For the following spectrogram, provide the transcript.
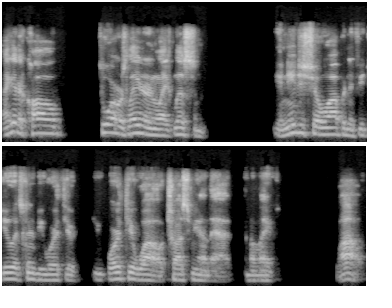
I get a call two hours later and like, listen, you need to show up. And if you do, it's going to be worth your worth your while. Trust me on that. And I'm like, wow.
